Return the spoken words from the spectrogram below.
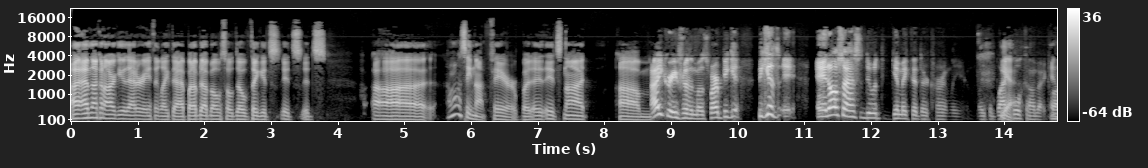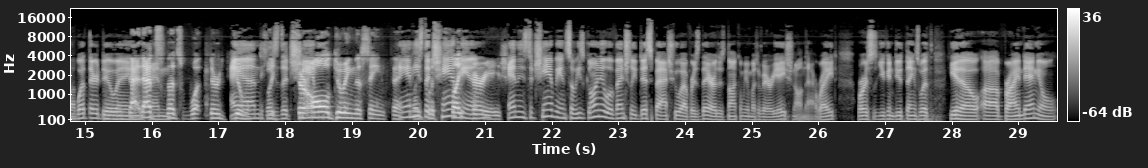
I, I'm not going to argue that or anything like that. But I, I also don't think it's it's it's. Uh, I don't want to say not fair, but it, it's not. Um, I agree for the most part because because it, it also has to do with the gimmick that they're currently in, like the Black Yeah. Bull Combat Club. and what they're doing. That- that's and, that's what they're doing. and he's Like, the they're all doing the same thing, and he's the champion, variation. and he's the champion, so he's going to eventually dispatch whoever's there. There's not going to be much variation on that, right? Whereas you can do things with, you know, uh, Brian Daniel,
